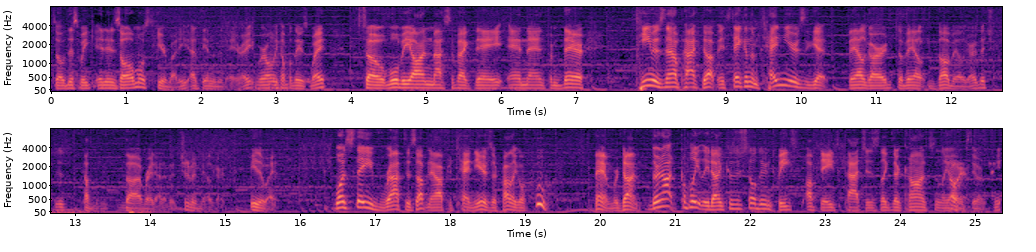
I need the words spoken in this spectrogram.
So this week it is almost here, buddy, at the end of the day, right? We're only a couple days away. So we'll be on Mass Effect Day. And then from there, team is now packed up. It's taken them 10 years to get Veilguard, the Veil, the Veilguard. They just cut the, right out of it. Should have been Veilguard. Either way once they've wrapped this up now after 10 years, they're probably going, whew, man, we're done. They're not completely done because they're still doing tweaks, updates, patches, like they're constantly oh, always oh, yeah. doing. Right?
